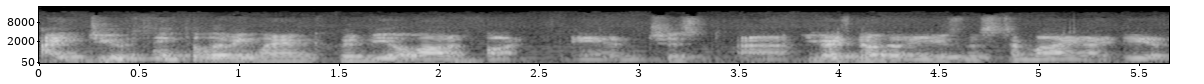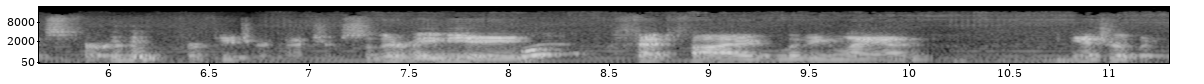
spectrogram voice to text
I do think the Living Land could be a lot of fun, and just uh, you guys know that I use this to mine ideas for Mhm. for future adventures. So there may be a? Faites Five Living Land interlude,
